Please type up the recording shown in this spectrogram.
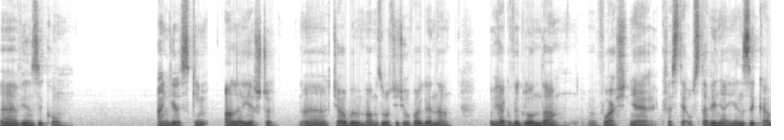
w języku angielskim, ale jeszcze chciałbym Wam zwrócić uwagę na to, jak wygląda właśnie kwestia ustawienia języka.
